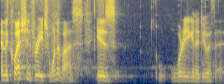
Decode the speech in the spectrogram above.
And the question for each one of us is what are you going to do with it?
